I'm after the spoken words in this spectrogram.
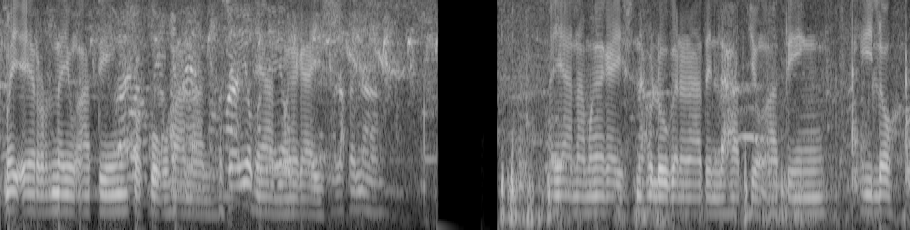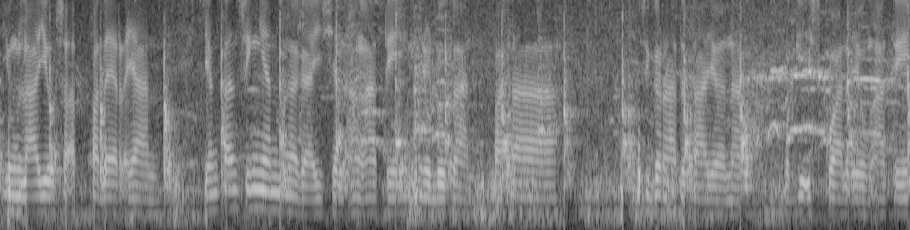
May error na yung ating pagkukuhanan. Ayan mga guys. Ayan na mga guys, nahulugan na natin lahat yung ating kilo, yung layo sa pader. Ayan. Yung tansing yan mga guys, yan ang ating hinulugan para sigurado tayo na mag eskwala yung ating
